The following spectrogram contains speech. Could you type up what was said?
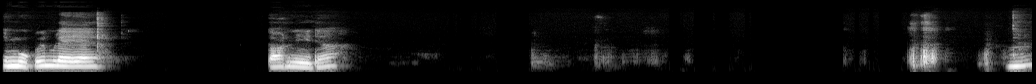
จมูกลิ้มเลตอนนี้เด้ออืม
